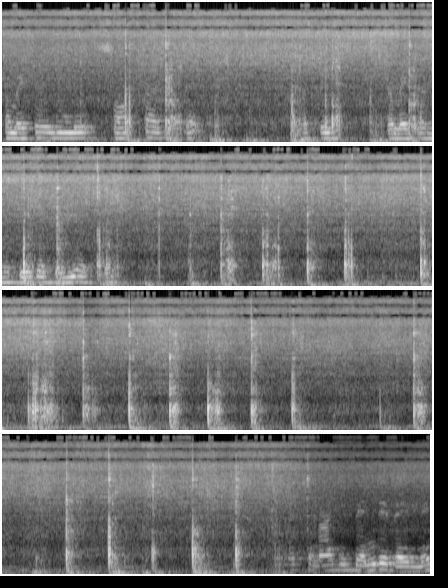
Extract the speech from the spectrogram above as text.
ಟೊಮೆಟೊ ಇನ್ನೂ ಸಾಫ್ಟ್ ಆಗುತ್ತೆ ಮತ್ತು ಟೊಮೆಟೊನ ಬೇಗ ಬೇಯುತ್ತೆ ಚೆನ್ನಾಗಿ ಬೆಂದಿದೆ ಇಲ್ಲಿ.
